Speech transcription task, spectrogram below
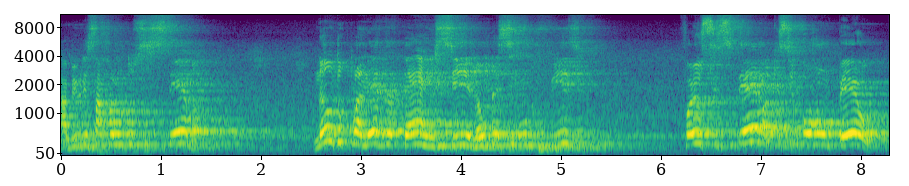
a Bíblia está falando do sistema não do planeta Terra em si, não desse mundo físico. Foi o sistema que se corrompeu.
